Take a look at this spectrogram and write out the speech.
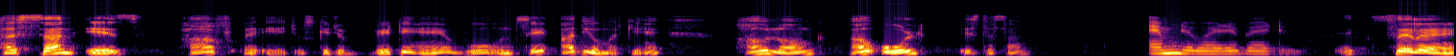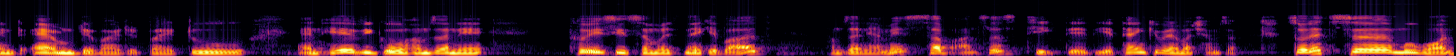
her son is half age उसके जो बेटे हैं वो उनसे आधी उम्र के हैं। How long how old is the son m divided by 2 excellent. M divided by 2 and here we go. Hamza ने थोड़ी सी समझने के बाद हमजा ने हमें सब आंसर्स ठीक दे दिए। Thank you very much Hamza so let's move on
